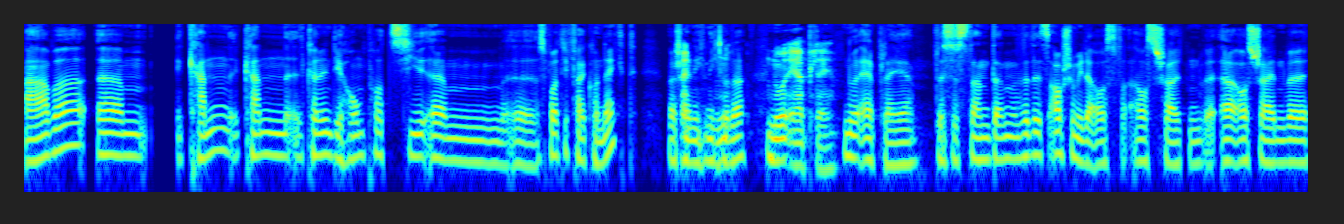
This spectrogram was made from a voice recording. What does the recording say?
aber ähm, kann, kann, können die HomePods ähm, äh, Spotify Connect? Wahrscheinlich nicht, nur, oder? Nur Airplay. Nur Airplay, ja. Das ist dann, dann wird es auch schon wieder aus, ausschalten, äh, ausscheiden, weil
